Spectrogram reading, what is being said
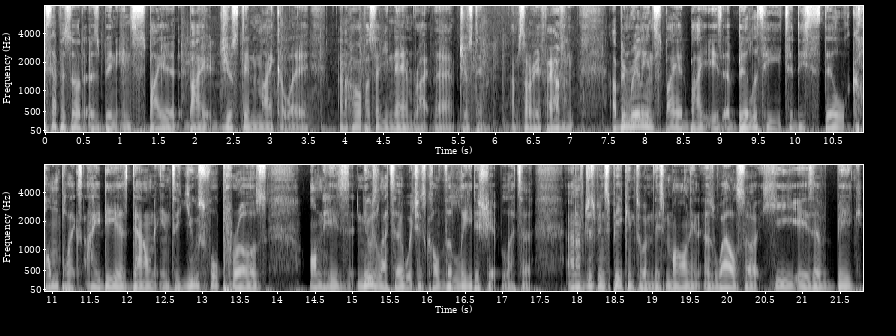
This episode has been inspired by Justin Michaelet, and I hope I said your name right there, Justin. I'm sorry if I haven't. I've been really inspired by his ability to distill complex ideas down into useful prose on his newsletter, which is called The Leadership Letter. And I've just been speaking to him this morning as well, so he is a big,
